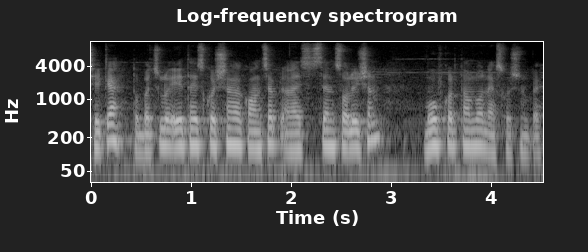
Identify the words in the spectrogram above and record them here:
ठीक है? तो बच्चों, ये था इस क्वेश्चन का concept analysis and solution move करता हम लोग नेक्स्ट क्वेश्चन पे।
